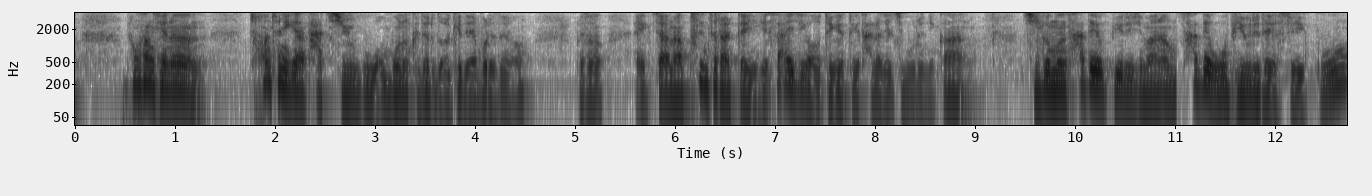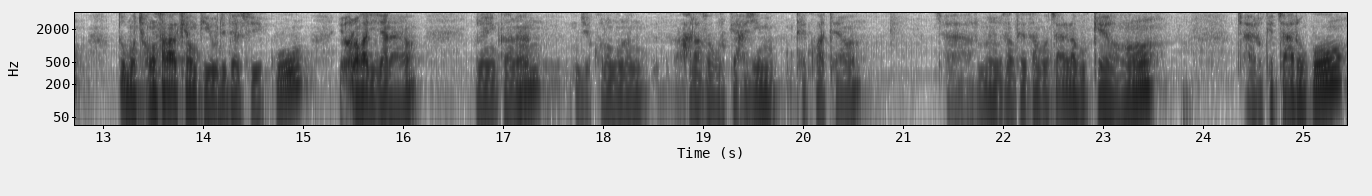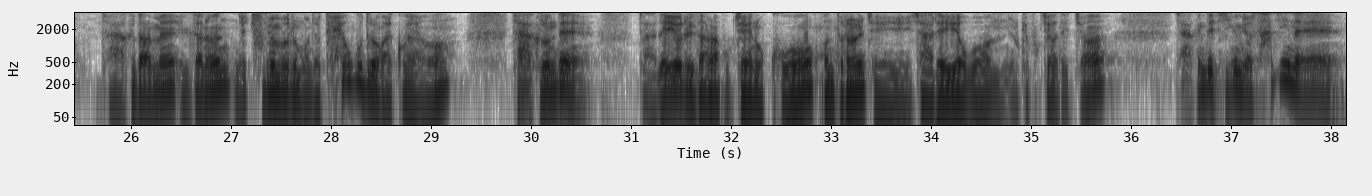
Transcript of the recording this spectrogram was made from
평상시에는 천천히 그냥 다 지우고 원본을 그대로 넓게 내버려둬요. 그래서 액자나 프린트를 할 때 이게 사이즈가 어떻게 어떻게 달라질지 모르니까 지금은 4대6 비율이지만 4대5 비율이 될 수 있고 또 뭐 정사각형 비율이 될 수 있고 여러 가지잖아요. 그러니까는 이제 그런 거는 알아서 그렇게 하시면 될 것 같아요. 자, 그러면 이 상태에서 한번 잘라 볼게요. 자, 이렇게 자르고, 자, 그 다음에 일단은 이제 주변부를 먼저 태우고 들어갈 거예요. 자, 그런데, 자, 레이어를 일단 하나 복제해 놓고, 컨트롤 J. 자, 레이어 1. 이렇게 복제가 됐죠. 자, 근데 지금 이 사진에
